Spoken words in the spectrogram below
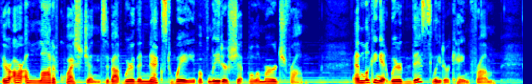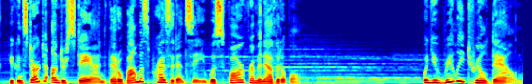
there are a lot of questions about where the next wave of leadership will emerge from. And looking at where this leader came from, you can start to understand that Obama's presidency was far from inevitable. When you really drill down,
